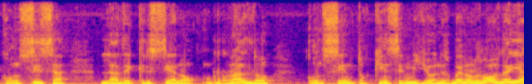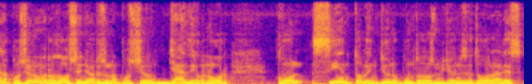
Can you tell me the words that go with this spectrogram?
concisa, la de Cristiano Ronaldo con 115 millones. Bueno, nos vamos de ahí a la posición número 2, señores, una posición ya de honor con 121.2 millones de dólares.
